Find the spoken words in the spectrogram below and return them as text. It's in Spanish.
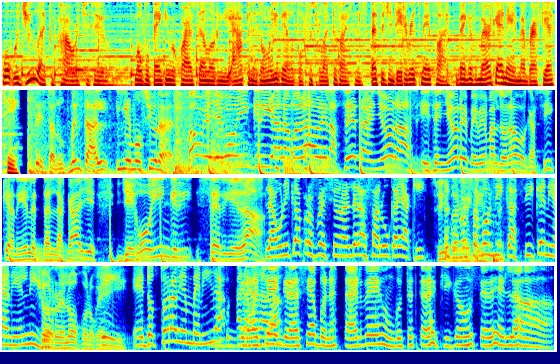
What would you like the power to do? Mobile banking requires downloading the app and is only available for select devices. Message and data rates may apply. Bank of America and a member FDIC. de salud mental y emocional. Vamos que llegó Ingrid a la manada de la Z, señoras y señores. Bebé Maldonado, cacique, Aniel está en la calle. Llegó Ingrid, seriedad. La única profesional de la salud que hay aquí. Sí, porque porque no aquí- somos ni cacique, ni Aniel, ni yo. Chorre loco lo que hay Sí. aquí. Eh, doctora, bienvenida a la Gracias, manada. gracias. Buenas tardes. Un gusto estar aquí con ustedes en la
